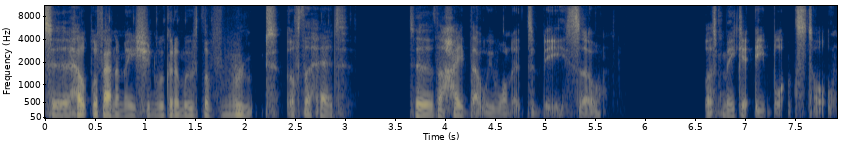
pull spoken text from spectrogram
to help with animation, we're going to move the root of the head to the height that we want it to be. So let's make it 8 blocks tall.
